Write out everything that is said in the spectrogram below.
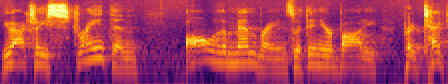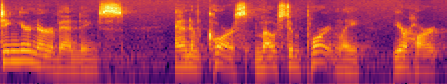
You actually strengthen all of the membranes within your body, protecting your nerve endings, and of course, most importantly, your heart.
